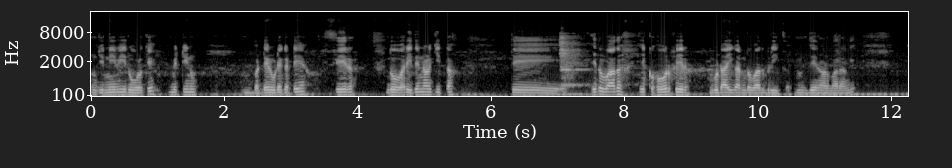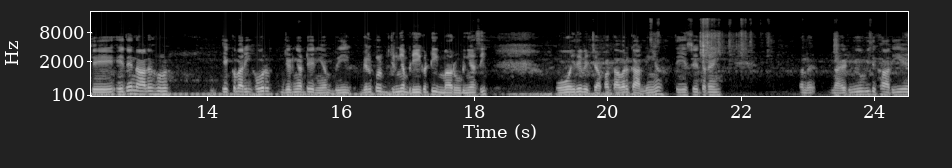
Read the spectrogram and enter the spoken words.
ਜਿੰਨੀ ਵੀ ਰੋਲ ਕੇ ਮਿੱਟੀ ਨੂੰ ਵੱਡੇ ਰੋੜੇ ਕੱਢੇ ਆ, ਫਿਰ ਦੋ ਵਾਰੀ ਇਹਦੇ ਨਾਲ ਕੀਤਾ ਤੇ ਇਹ ਤੋਂ ਬਾਅਦ ਇੱਕ ਹੋਰ ਫਿਰ ਗੁਡਾਈ ਕਰਨ ਤੋਂ ਬਾਅਦ ਬਰੀਕ ਦੇ ਨਾਲ ਮਾਰਾਂਗੇ ਤੇ ਇਹਦੇ ਨਾਲ ਹੁਣ ਇੱਕ ਵਾਰੀ ਹੋਰ ਜਿਹੜੀਆਂ ਢੇਰੀਆਂ ਬਰੀਕ, ਬਿਲਕੁਲ ਜਿਹੜੀਆਂ ਬਰੀਕ ਢੀਮਾਂ ਰੂੜੀਆਂ ਸੀ ਉਹ ਇਹਦੇ ਵਿੱਚ ਆਪਾਂ ਕਵਰ ਕਰ ਲਈਆਂ ਤੇ ਇਸੇ ਤਰ੍ਹਾਂ ਹੀ ਤੁਹਾਨੂੰ ਨਾਈਟ ਵਿਊ ਵੀ ਦਿਖਾ ਦਈਏ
